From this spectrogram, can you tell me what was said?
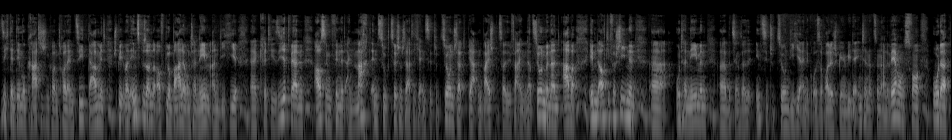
sich der demokratischen Kontrolle entzieht. Damit spielt man insbesondere auf globale Unternehmen an, die hier äh, kritisiert werden. Außerdem findet ein Machtentzug zwischenstaatlicher Institutionen statt. Wir hatten beispielsweise die Vereinten Nationen benannt, aber eben auch die verschiedenen äh, Unternehmen bzw. Institutionen, die hier eine große Rolle spielen, wie der Internationale Währungsfonds oder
